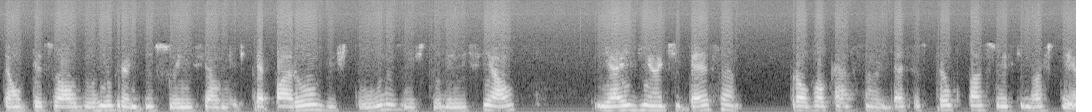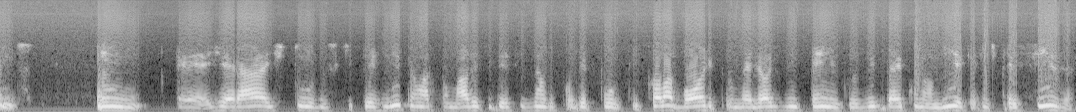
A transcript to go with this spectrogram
Então, o pessoal do Rio Grande do Sul inicialmente preparou os estudos, um estudo inicial, e aí, diante dessa provocação e dessas preocupações que nós temos em é, gerar estudos que permitam a tomada de decisão do poder público e colabore para o melhor desempenho, inclusive da economia que a gente precisa,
